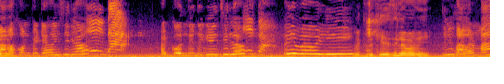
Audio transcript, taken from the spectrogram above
বাবা কোন পেটে হয়েছিল? আর কোন দিদি গিয়েছিল ওই বাবলি। ওই দুধ খেয়েছিলাম আমি। তুমি বাবার মা?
